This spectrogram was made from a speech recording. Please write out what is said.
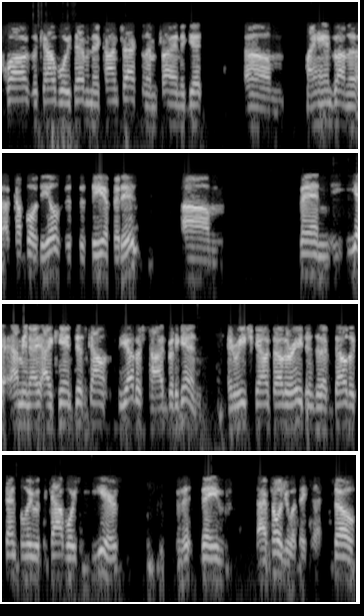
clause the Cowboys have in their contracts, and I'm trying to get um, my hands on a, a couple of deals just to see if it is. Um, then yeah, I mean I, I can't discount the other side, but again, in reaching out to other agents that have dealt extensively with the Cowboys for years, they've I've told you what they said. So,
